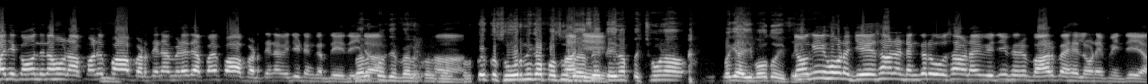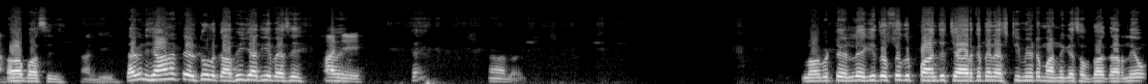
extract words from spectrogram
ਮੱਝ ਕੌਣ ਦੇਣਾ ਹੁਣ ਆਪਾਂ ਨੂੰ ਭਾਅ ਪੜਤੇ ਨਾ ਮਿਲੇ ਤੇ ਆਪਾਂ ਭਾਅ ਪੜਤੇ ਨਾ ਵੀਰ ਜੀ ਡੰਗਰ ਦੇ ਦੇਈਦਾ। ਬਿਲਕੁਲ ਜੀ ਬਿਲਕੁਲ ਕੋਈ ਕਸੂਰ ਨਹੀਂਗਾ ਪਸ਼ੂ। ਵੈਸੇ ਕਈ ਨਾ ਪਿੱਛੋਂ ਨਾ ਮਹਿੰਗਾਈ ਬਹੁਤ ਹੋਈ ਪਈ ਕਿਉਂਕਿ ਹੁਣ ਜੇ ਹਿਸਾਬ ਨਾਲ ਡੰਗਰ ਉਸ ਹਿਸਾਬ ਨਾਲ ਵੀਰ ਜੀ ਫਿਰ ਬਾਹਰ ਪੈਸੇ ਲਾਉਣੇ ਪੈਂਦੇ ਆ। ਆ ਬਸ ਜੀ। ਹਾਂਜੀ। ਲੈ ਵੀ ਨਿਸ਼ਾਨ ਢਿੱਲ ਢੁੱਲ ਕਾਫੀ ਜ਼ਿਆਦੀ ਹੈ ਵੈਸੇ। ਹਾਂਜੀ। ਹਾਂ? ਲਓ ਜੀ। ਲਓ ਵੀ ਢਿੱਲ ਹੈਗੀ। ਦੋਸਤੋ ਕੋਈ 5-4 ਕੁ ਦਿਨ ਐਸਟੀਮੇਟ ਮੰਨ ਕੇ ਸੌਦਾ ਕਰ ਲਿਓ।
